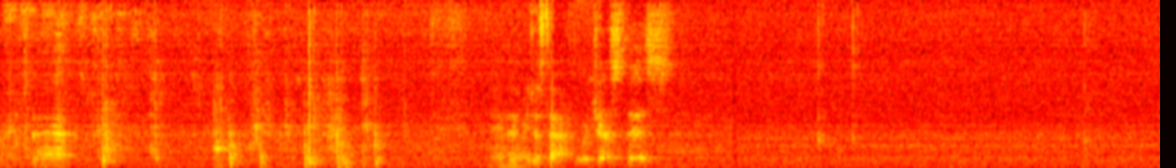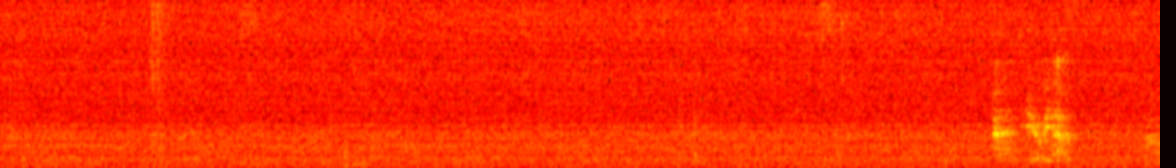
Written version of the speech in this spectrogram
Like that. And then we just this. And here we have it. Uh,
